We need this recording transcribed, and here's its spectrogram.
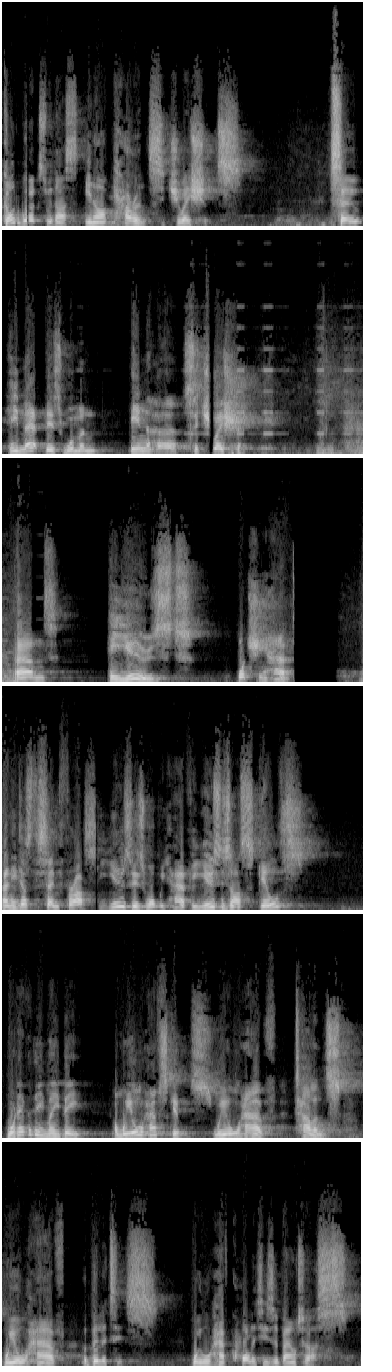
God works with us in our current situations. So he met this woman in her situation. And he used what she had. And he does the same for us. He uses what we have. He uses our skills, whatever they may be. And we all have skills. We all have talents. We all have abilities. We all have qualities about us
